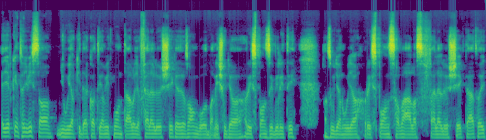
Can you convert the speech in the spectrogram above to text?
Egyébként, hogy visszanyúljak ide, Kati, amit mondtál, hogy a felelősség, ez az angolban is ugye a responsibility, az ugyanúgy a response, a válasz, felelősség, tehát hogy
